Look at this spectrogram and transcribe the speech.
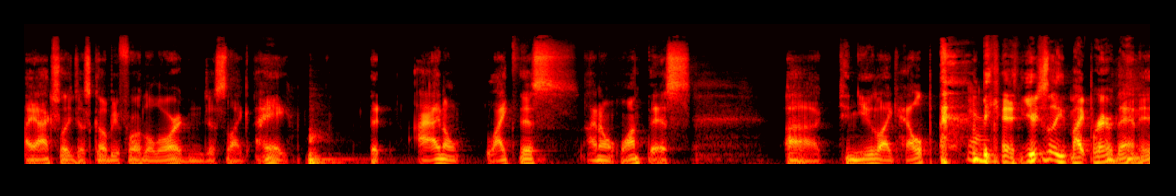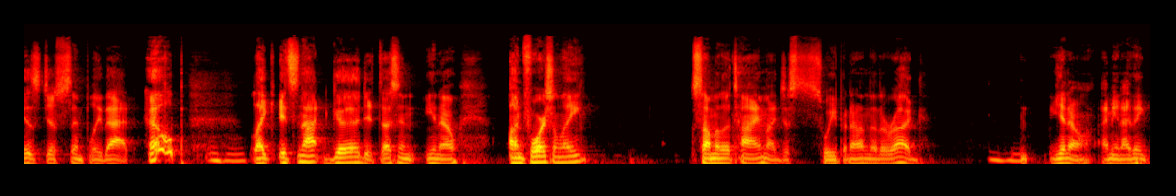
I actually just go before the Lord and just like, hey, but I don't like this. I don't want this. Uh, can you like help? Yeah. because usually my prayer then is just simply that help. Mm-hmm. Like it's not good. It doesn't, you know. Unfortunately, some of the time I just sweep it under the rug. Mm-hmm. You know, I mean, I think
